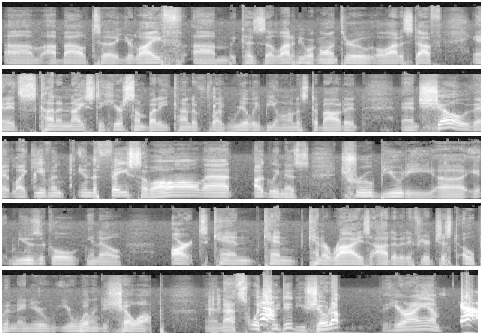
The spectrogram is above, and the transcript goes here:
um, about uh, your life um, because a lot of people are going through a lot of stuff, and it's kind of nice to hear somebody kind of like really be honest about it and show that like even in the face of all that ugliness, true beauty, uh, musical, you know art can can can arise out of it if you're just open and you're you're willing to show up and that's what Yeah. you did you showed up here i am Yeah.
